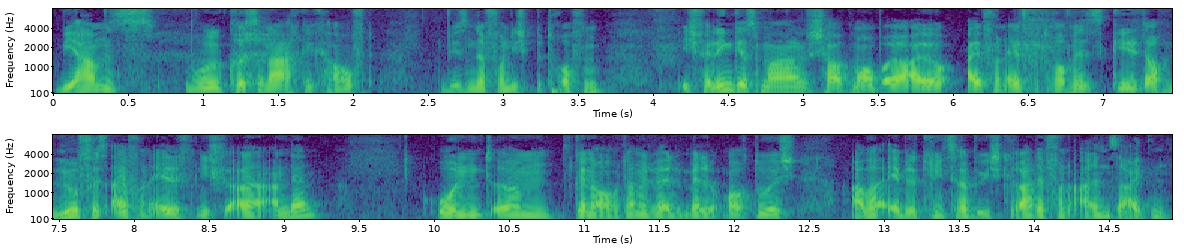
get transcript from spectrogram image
Wir haben es wohl kurz danach gekauft. Wir sind davon nicht betroffen. Ich verlinke es mal. Schaut mal, ob euer iPhone 11 betroffen ist. Es gilt auch nur fürs iPhone 11, nicht für alle anderen. Und ähm, genau, damit wäre die Meldung auch durch. Aber Apple kriegt es halt wirklich gerade von allen Seiten.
